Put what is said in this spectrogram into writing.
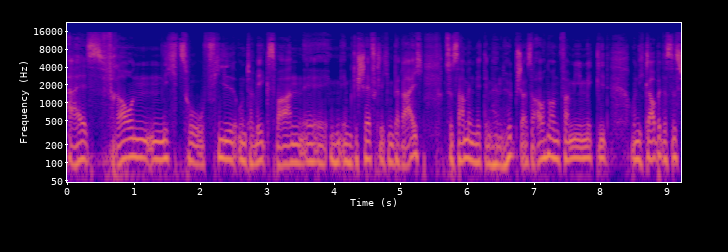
als Frauen nicht so viel unterwegs waren äh, im, im geschäftlichen Bereich, zusammen mit dem Herrn Hübsch, also auch noch ein Familienmitglied. Und ich glaube, das ist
